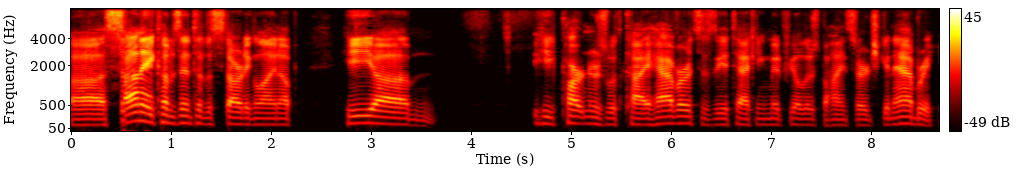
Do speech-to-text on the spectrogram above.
Uh, Sane comes into the starting lineup. He um, he partners with Kai Havertz as the attacking midfielders behind Serge Gnabry.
